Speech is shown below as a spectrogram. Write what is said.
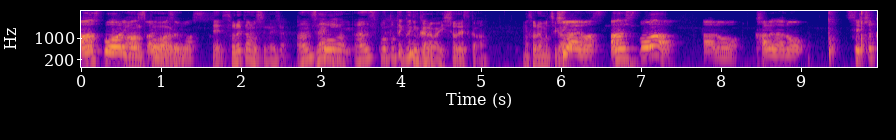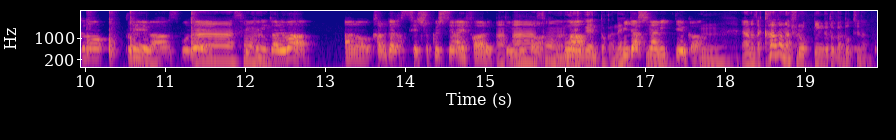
アンスポあります、あります、アンスポあります。えそれかもしれないじゃん。アンス何ポアンスポとテクニカルは一緒ですか？もうそれも違う。違います。アンスポは、あの、体の接触のプレーがアンスポで、ああそうテクニカルは、あの、体が接触してないファールっていうああーそうなんだ。暴まあ、言とかね。身だしなみっていうか、うん。あのさ過度なフロッピングとかどっちなんだ？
